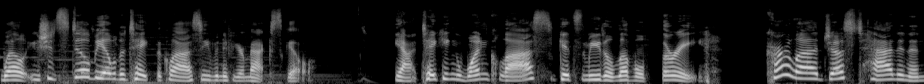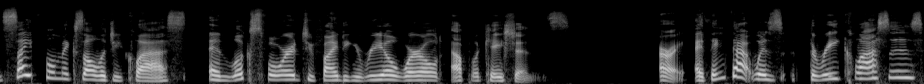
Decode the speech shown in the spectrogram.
Well, you should still be able to take the class even if you're max skill. Yeah, taking one class gets me to level 3. Carla just had an insightful mixology class and looks forward to finding real world applications. All right, I think that was three classes.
